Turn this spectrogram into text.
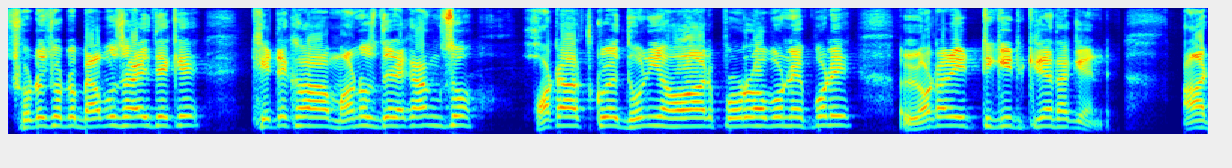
ছোট ছোট ব্যবসায়ী থেকে খেটে খাওয়া মানুষদের একাংশ হঠাৎ করে ধনী হওয়ার প্রলোভনে পড়ে লটারির টিকিট কিনে থাকেন। আর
